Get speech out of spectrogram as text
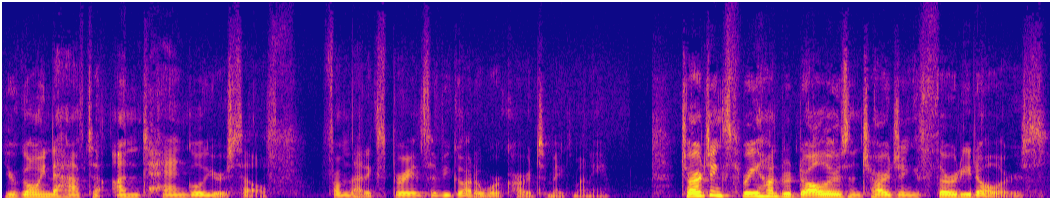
you're going to have to untangle yourself from that experience of you got to work hard to make money. Charging $300 and charging $30,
